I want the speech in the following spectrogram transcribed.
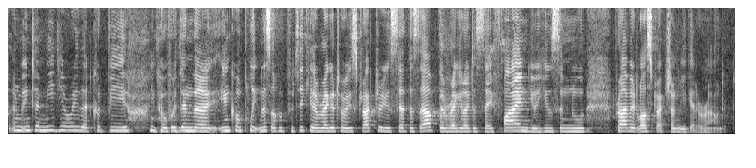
an intermediary that could be, you know, within the incompleteness of a particular regulatory structure. You set this up, the regulators say, fine, you use a new private law structure and you get around it.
